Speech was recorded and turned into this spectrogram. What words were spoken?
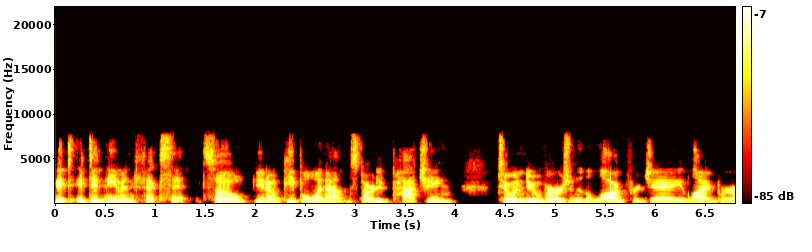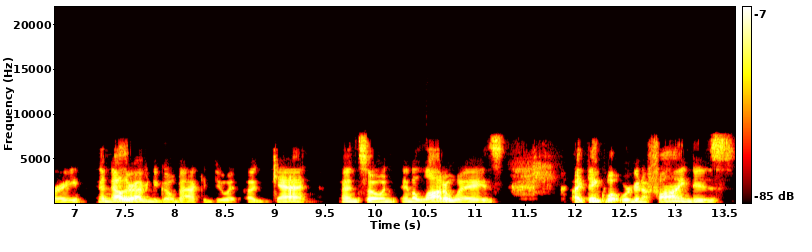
it it didn't even fix it. So, you know, people went out and started patching to a new version of the log4j library and now they're having to go back and do it again. And so in, in a lot of ways i think what we're going to find is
